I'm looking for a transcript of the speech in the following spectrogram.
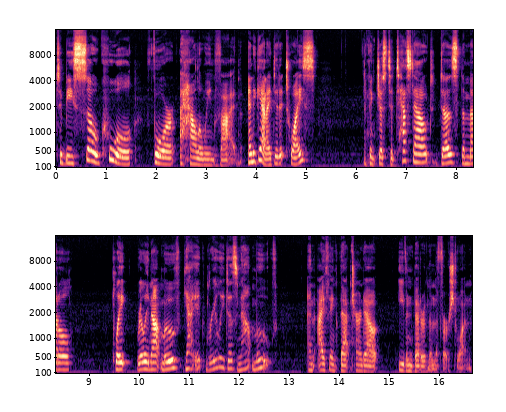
to be so cool for a Halloween vibe. And again, I did it twice. I think just to test out, does the metal plate really not move? Yeah, it really does not move. And I think that turned out even better than the first one.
